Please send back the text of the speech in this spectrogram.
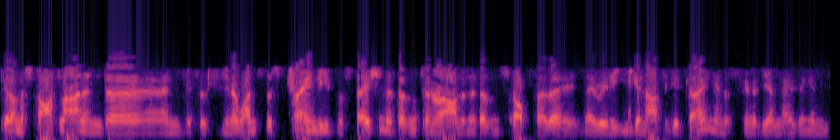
get on the start line and uh, and this is you know once this train leaves the station it doesn't turn around and it doesn't stop. So they they're really eager now to get going and it's going to be amazing. And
